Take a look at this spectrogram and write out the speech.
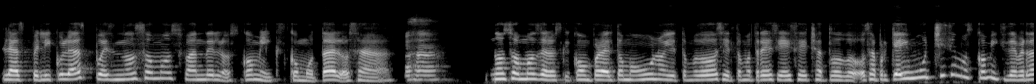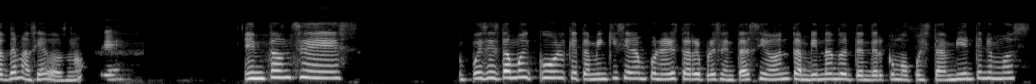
las películas, pues no somos fan de los cómics como tal, o sea, no somos de los que compra el tomo 1 y el tomo 2 y el tomo 3 y ahí se echa todo, o sea, porque hay muchísimos cómics, de verdad demasiados, ¿no? Sí. Entonces, pues está muy cool que también quisieran poner esta representación, también dando a entender como pues también tenemos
